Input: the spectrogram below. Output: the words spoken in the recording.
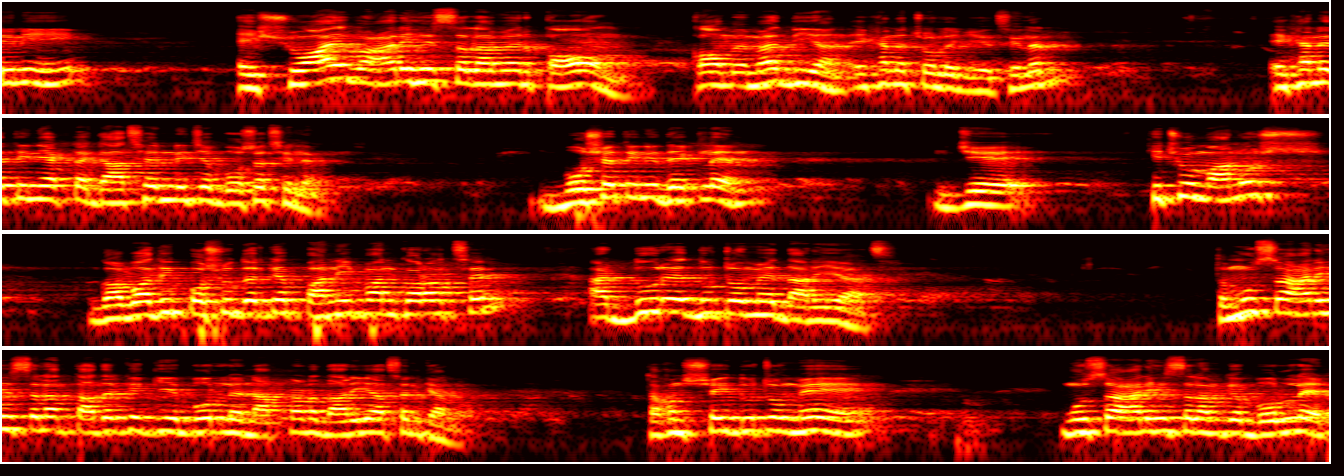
তিনি এই সোয়াইব আলী ইসলামের কম কম এমাদিয়ান এখানে চলে গিয়েছিলেন। এখানে তিনি একটা গাছের নিচে বসেছিলেন। বসে তিনি দেখলেন যে কিছু মানুষ গবাদি পশুদেরকে পানি পান করাচ্ছে আর দূরে দুটো মেয়ে দাঁড়িয়ে আছে। তো মুসা আলি ইসলাম তাদেরকে গিয়ে বললেন, আপনারা দাঁড়িয়ে আছেন কেন? তখন সেই দুটো মেয়ে মুসা আলি ইসলামকে বললেন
